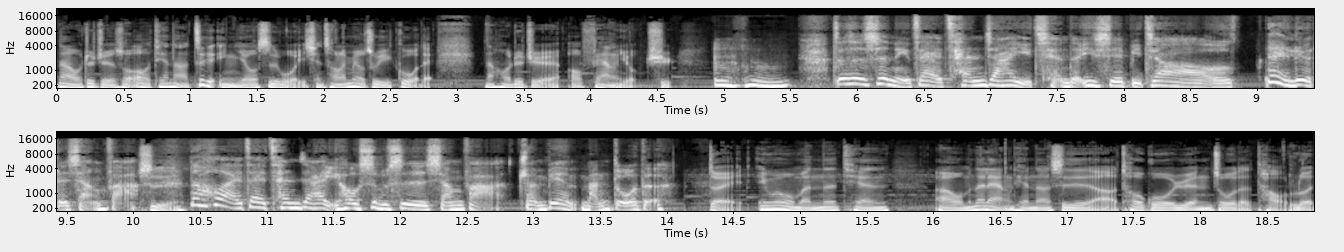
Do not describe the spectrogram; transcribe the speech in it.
那我就觉得说，哦天哪，这个隐忧是我以前从来没有注意过的，然后我就觉得哦非常有趣。嗯哼，这是是你在参加以前的一些比较概略的想法。是那后来在参加以后，是不是想法转变蛮多的？对，因为我们那天。呃，我们那两天呢是呃透过圆桌的讨论，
